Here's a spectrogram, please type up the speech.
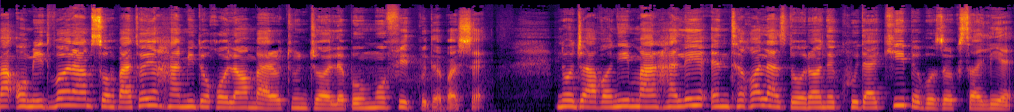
و امیدوارم صحبت های حمید و غلام براتون جالب و مفید بوده باشه. نوجوانی مرحله انتقال از دوران کودکی به بزرگسالیه.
